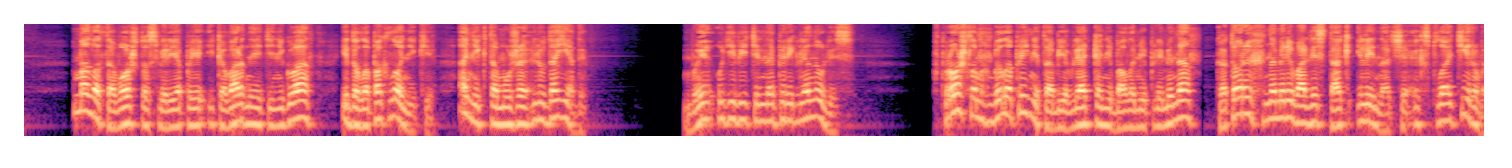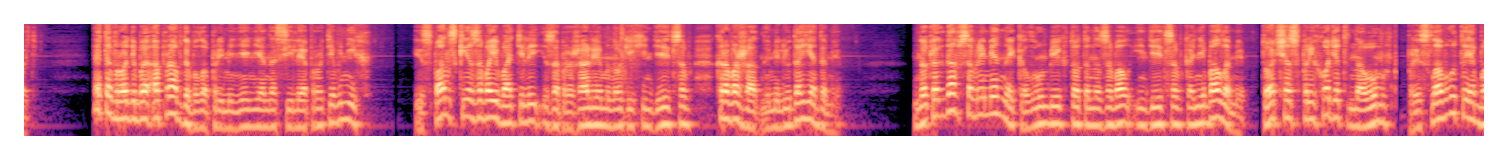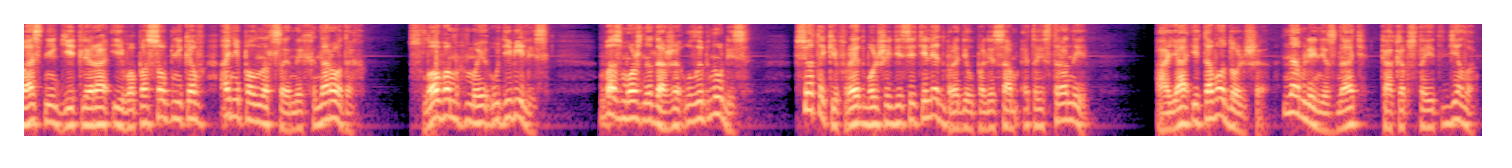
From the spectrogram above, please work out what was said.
Мало того, что свирепые и коварные тенегуа — идолопоклонники, они к тому же людоеды. Мы удивительно переглянулись. В прошлом было принято объявлять каннибалами племена, которых намеревались так или иначе эксплуатировать. Это вроде бы оправдывало применение насилия против них. Испанские завоеватели изображали многих индейцев кровожадными людоедами. Но когда в современной Колумбии кто-то называл индейцев каннибалами, тотчас приходит на ум пресловутые басни Гитлера и его пособников о неполноценных народах. Словом, мы удивились. Возможно, даже улыбнулись. Все-таки Фред больше десяти лет бродил по лесам этой страны. А я и того дольше. Нам ли не знать, как обстоит дело?»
